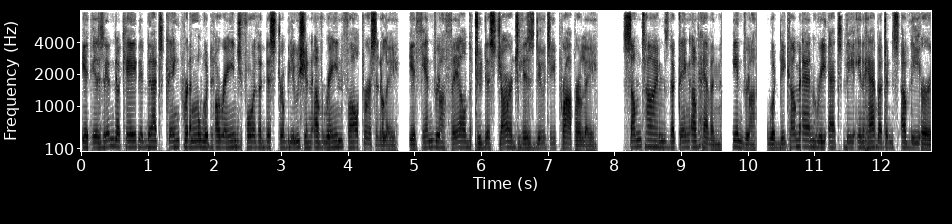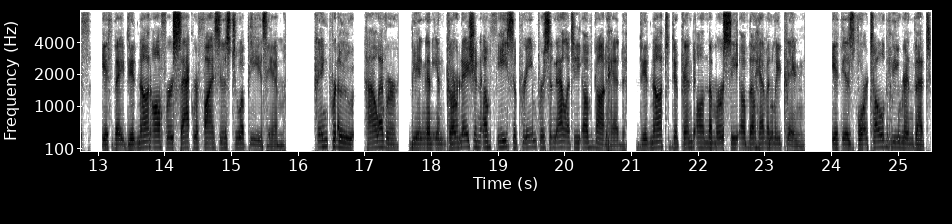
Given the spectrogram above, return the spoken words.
It is indicated that King Prithu would arrange for the distribution of rainfall personally, if Indra failed to discharge his duty properly. Sometimes the King of Heaven, Indra, would become angry at the inhabitants of the earth, if they did not offer sacrifices to appease him. King Prithu, however, being an incarnation of the Supreme Personality of Godhead, did not depend on the mercy of the Heavenly King. It is foretold herein that,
